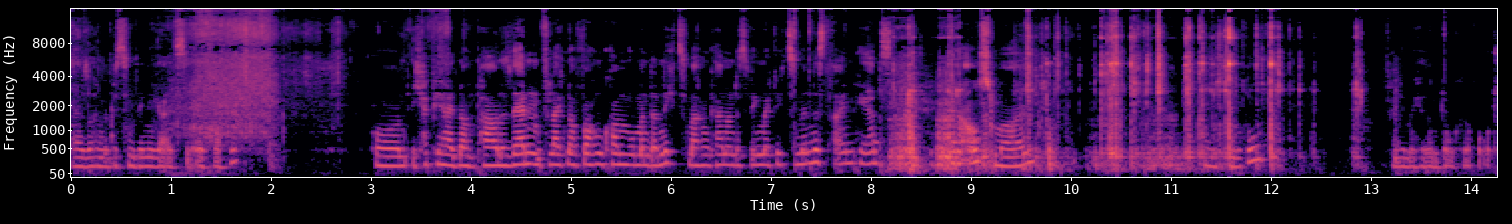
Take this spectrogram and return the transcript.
Also haben wir ein bisschen weniger als die elf Wochen. Und ich habe hier halt noch ein paar und es werden vielleicht noch Wochen kommen, wo man dann nichts machen kann. Und deswegen möchte ich zumindest ein Herz gerne ausmalen. Ein rot. Wir nehmen hier so ein dunkelrot.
